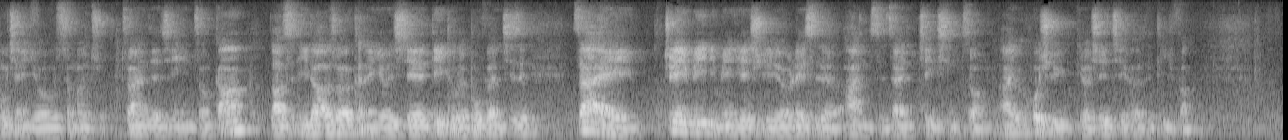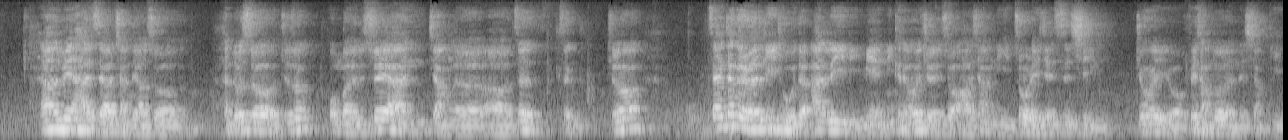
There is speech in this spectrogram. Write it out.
目前有什么专专案在进行中。刚刚老师提到说，可能有一些地图的部分，其实，在 GMB 里面也许也有类似的案子在进行中，啊，或许有些结合的地方。那这边还是要强调说，很多时候就是说，我们虽然讲了呃，这这，就说在那个人地图的案例里面，你可能会觉得说，好像你做了一件事情，就会有非常多人的响应。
